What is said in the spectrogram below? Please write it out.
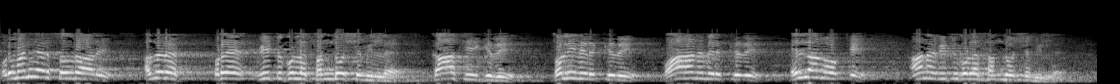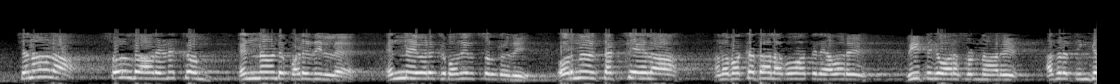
ஒரு மனிதர் சொல்றாரு அதுல ஒரு வீட்டுக்குள்ள சந்தோஷம் இல்ல. காசு இருக்குது தொழில் இருக்குது வாகனம் இருக்குது எல்லாம் ஓகே. ஆனா வீட்டுக்குள்ள சந்தோஷம் இல்ல. சனாலா சொல்றாரு எனக்கும் என்னாண்டு படுதில்ல. என்ன இவருக்கு பதில் சொல்றது? ஒரு நாள் தற்செயலா அந்த பக்கத்தால போகத்துல அவரு வீட்டுக்கு வர சொன்னாரு. அதுல திங்க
